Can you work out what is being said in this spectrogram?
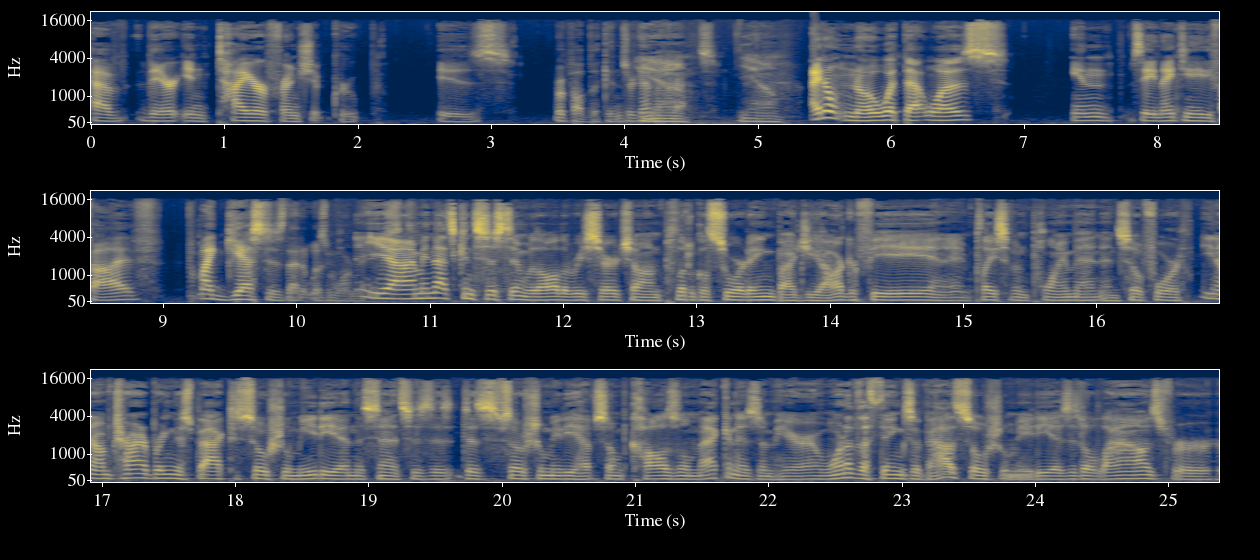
have their entire friendship group is Republicans or Democrats. Yeah. I don't know what that was in, say, 1985, but my guess is that it was more mixed. Yeah, I mean that's consistent with all the research on political sorting by geography and, and place of employment and so forth. You know, I'm trying to bring this back to social media in the sense is does, does social media have some causal mechanism here? And one of the things about social media is it allows for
